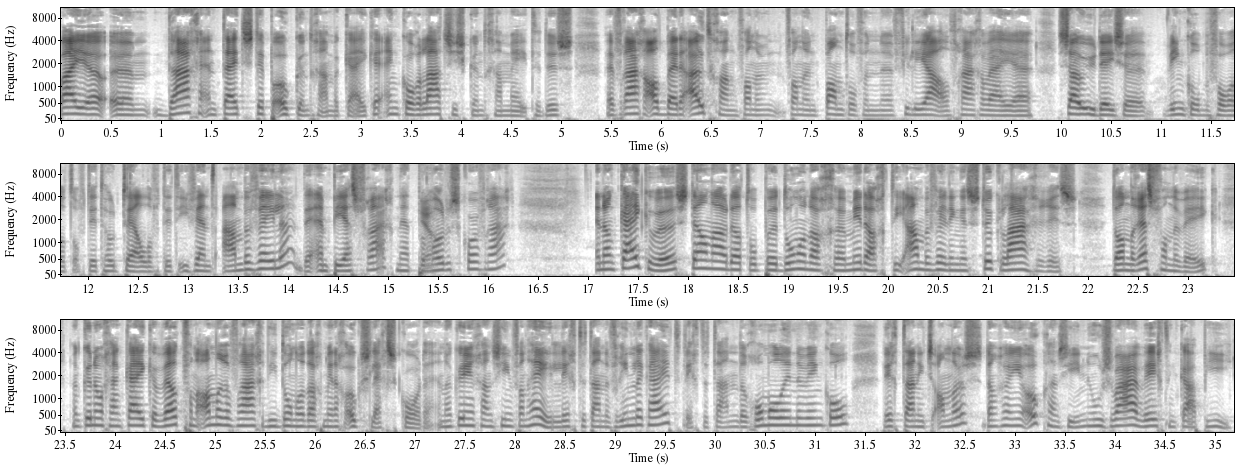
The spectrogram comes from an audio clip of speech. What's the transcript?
waar je um, dagen en tijdstippen ook kunt gaan bekijken en correlaties kunt gaan meten. Dus wij vragen altijd bij de uitgang van een, van een pand of een uh, filiaal, vragen wij, uh, zou u deze winkel bijvoorbeeld of dit hotel of dit event aanbevelen? De NPS-vraag, net promoter score vraag. En dan kijken we, stel nou dat op uh, donderdagmiddag die aanbeveling een stuk lager is dan de rest van de week. Dan kunnen we gaan kijken welke van de andere vragen die donderdagmiddag ook slecht scoorden. En dan kun je gaan zien van, hé, hey, ligt het aan de vriendelijkheid? Ligt het aan de rommel in de winkel? Ligt het aan iets anders? Dan kun je ook gaan zien hoe zwaar weegt een KPI.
